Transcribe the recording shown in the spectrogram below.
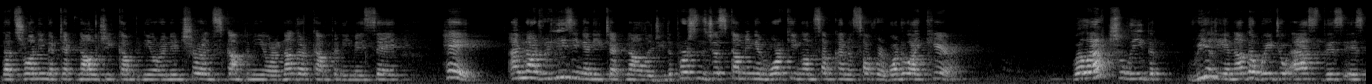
that's running a technology company or an insurance company or another company may say hey i'm not releasing any technology. The person's just coming and working on some kind of software. What do i care? Well actually the really another way to ask this is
